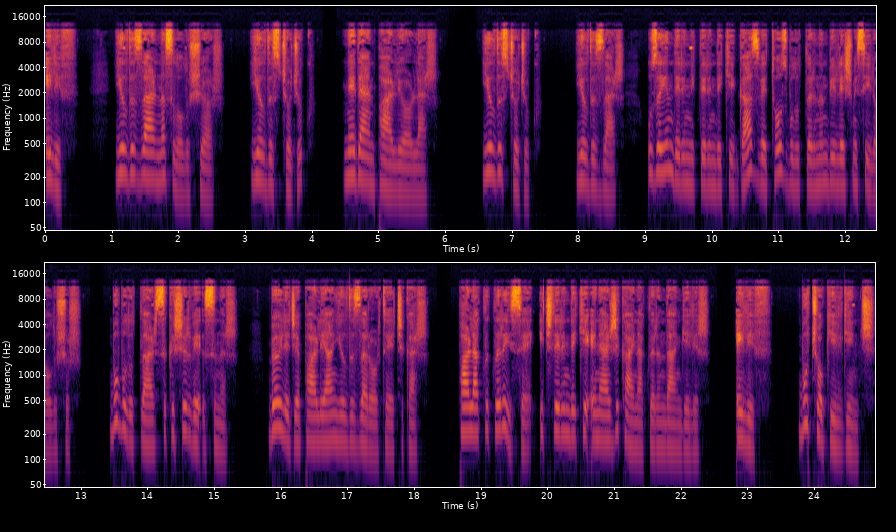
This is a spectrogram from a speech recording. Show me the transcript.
Elif, yıldızlar nasıl oluşuyor? Yıldız çocuk, neden parlıyorlar? Yıldız çocuk, yıldızlar, uzayın derinliklerindeki gaz ve toz bulutlarının birleşmesiyle oluşur. Bu bulutlar sıkışır ve ısınır. Böylece parlayan yıldızlar ortaya çıkar. Parlaklıkları ise içlerindeki enerji kaynaklarından gelir. Elif, bu çok ilginç.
